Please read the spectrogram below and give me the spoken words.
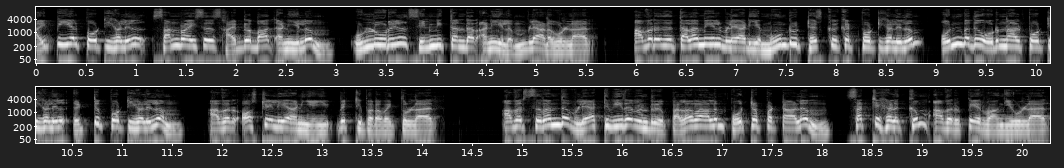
ஐபிஎல் போட்டிகளில் சன்ரைசர்ஸ் ஹைதராபாத் அணியிலும் உள்ளூரில் சிட்னி தண்டர் அணியிலும் விளையாட உள்ளார். அவரது தலைமையில் விளையாடிய மூன்று டெஸ்ட் கிரிக்கெட் போட்டிகளிலும் ஒன்பது ஒருநாள் போட்டிகளில் எட்டு போட்டிகளிலும் அவர் ஆஸ்திரேலிய அணியை வெற்றி பெற வைத்துள்ளார். அவர் சிறந்த விளையாட்டு வீரர் என்று பலராலும் போற்றப்பட்டாலும் சர்ச்சைகளுக்கும் அவர் பேர் வாங்கியுள்ளார்.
